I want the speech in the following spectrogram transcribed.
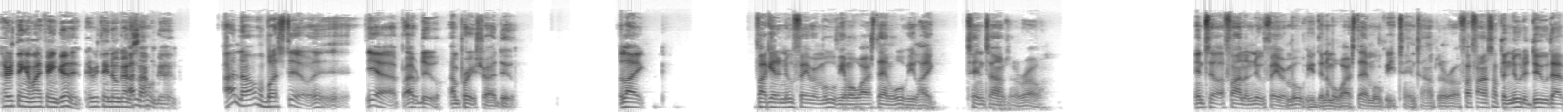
everything in life ain't good. Everything don't gotta I know. sound good. I know, but still, eh, eh, yeah, I do. I'm pretty sure I do. Like, if I get a new favorite movie, I'm gonna watch that movie like ten times in a row until I find a new favorite movie. Then I'm gonna watch that movie ten times in a row. If I find something new to do that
